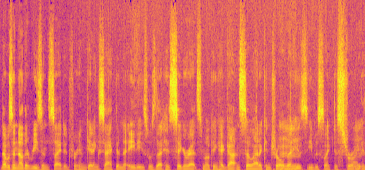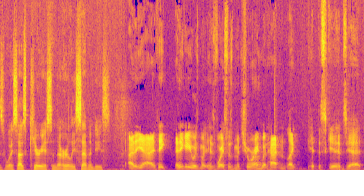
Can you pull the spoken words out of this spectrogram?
That was another reason cited for him getting sacked in the 80s was that his cigarette smoking had gotten so out of control that mm-hmm. he's, he was like destroying mm-hmm. his voice. I was curious in the early 70s. I, yeah, I think I think he was his voice was maturing, but hadn't like hit the skids yet.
